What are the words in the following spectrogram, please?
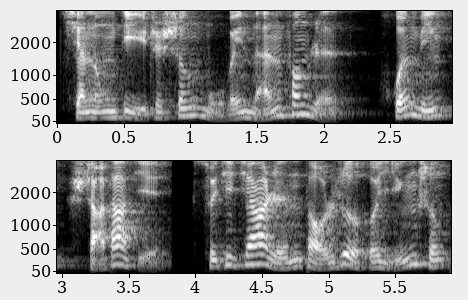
乾隆帝之生母为南方人，浑名傻大姐，随其家人到热河营生。”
